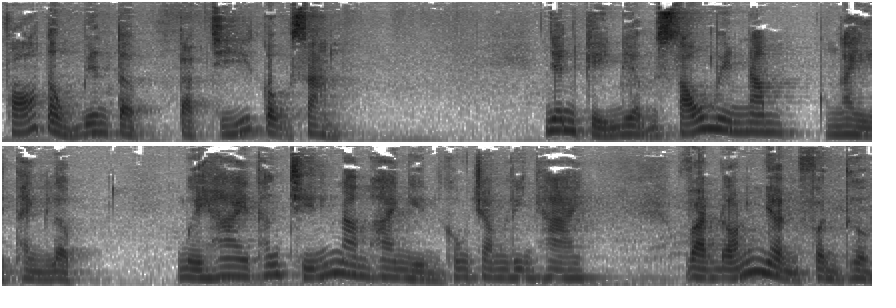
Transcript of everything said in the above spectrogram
Phó Tổng biên tập tạp chí Cộng sản. Nhân kỷ niệm 60 năm ngày thành lập 12 tháng 9 năm 2002 và đón nhận phần thưởng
